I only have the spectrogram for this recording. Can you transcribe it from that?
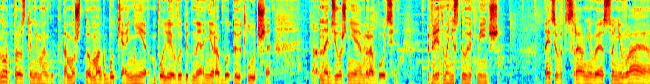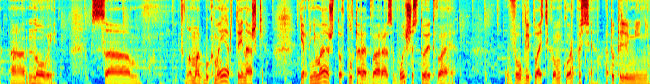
Ну вот просто не могу, потому что MacBook, они более выгодные, они работают лучше, надежнее в работе. И при этом они стоят меньше. Знаете, вот сравнивая Sony Vaio э, новый с э, MacBook Air 13, я понимаю, что в полтора-два раза больше стоит Vaio в углепластиковом корпусе, а тут алюминий.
